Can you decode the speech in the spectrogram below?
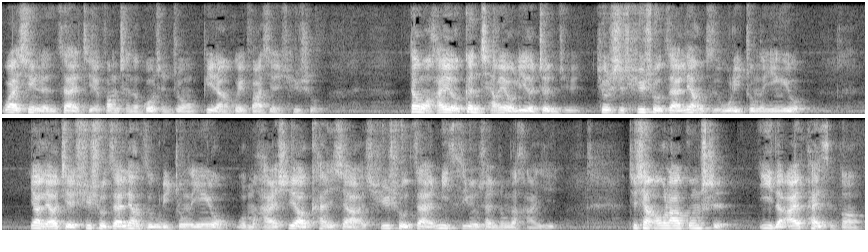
外星人在解方程的过程中必然会发现虚数。但我还有更强有力的证据，就是虚数在量子物理中的应用。要了解虚数在量子物理中的应用，我们还是要看一下虚数在幂次运算中的含义。就像欧拉公式 e 的 i 派次方，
